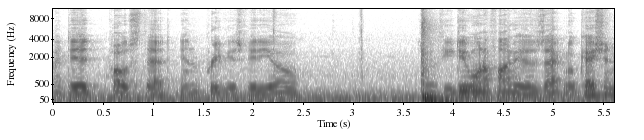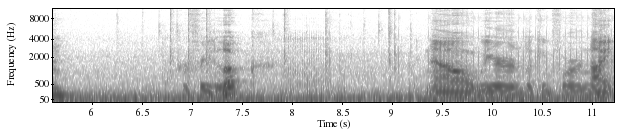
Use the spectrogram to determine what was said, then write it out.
I did post that in a previous video. So if you do want to find the exact location, feel free to look. Right now we are looking for Knight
